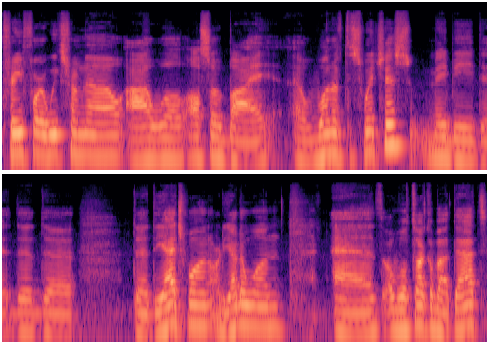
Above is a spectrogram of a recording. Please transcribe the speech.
three, four weeks from now, I will also buy uh, one of the switches, maybe the, the, the, the, the Edge one or the other one. And we'll talk about that.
